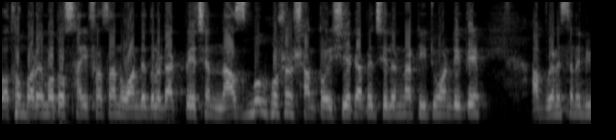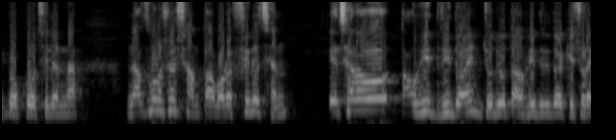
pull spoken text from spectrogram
প্রথমবারের মতো সাইফ হাসান ওয়ানডে দলে ডাক পেয়েছেন নাজমুল হোসেন শান্ত। এশিয়া কাপে ছিলেন না টি টোয়েন্টিতে আফগানিস্তানের বিপক্ষেও ছিলেন না। নাজমুল হোসেন শান্ত আবারও ফিরেছেন। এছাড়াও তাওহিদ হৃদয়, যদিও তাওহিদ হৃদয় কিছুটা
